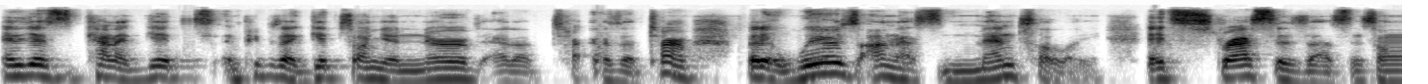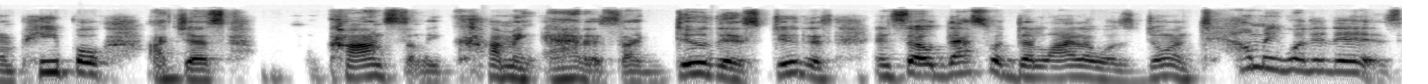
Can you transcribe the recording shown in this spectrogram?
And it just kind of gets, and people say gets on your nerves a, as a term, but it wears on us mentally. It's stresses us. And so when people are just constantly coming at us, like, do this, do this. And so that's what Delilah was doing. Tell me what it is.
